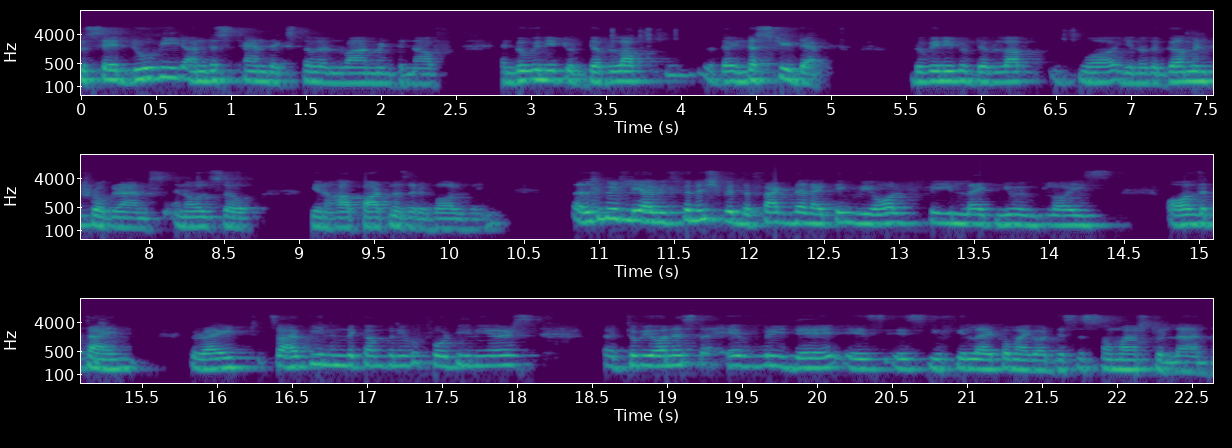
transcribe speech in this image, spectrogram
to say, do we understand the external environment enough, and do we need to develop the industry depth? Do we need to develop more, you know, the government programs and also, you know, how partners are evolving? Ultimately, I will finish with the fact that I think we all feel like new employees all the time, right? So I've been in the company for 14 years. Uh, to be honest, every day is is you feel like, oh my God, this is so much to learn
